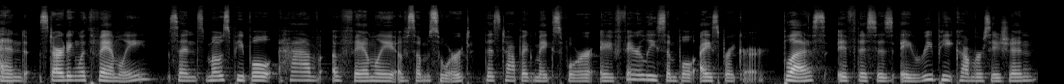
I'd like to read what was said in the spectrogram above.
And starting with family, since most people have a family of some sort, this topic makes for a fairly simple icebreaker. Plus, if this is a repeat conversation,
